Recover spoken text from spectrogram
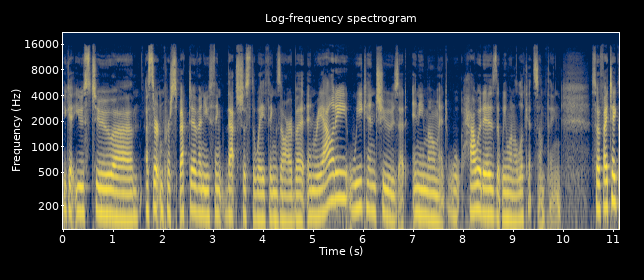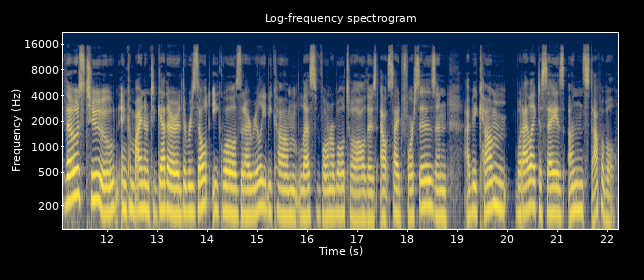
you get used to uh, a certain perspective and you think that's just the way things are. But in reality, we can choose at any moment how it is that we want to look at something. So if I take those two and combine them together, the result equals that I really become less vulnerable to all those outside forces and I become what I like to say is unstoppable.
